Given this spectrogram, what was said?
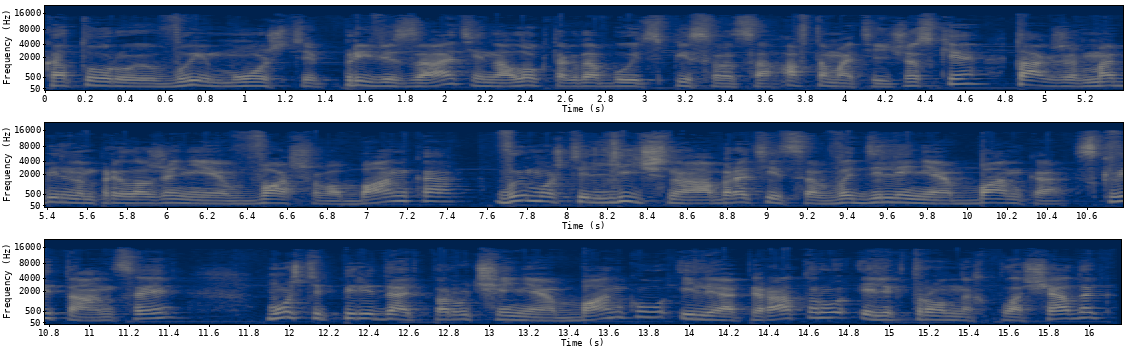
которую вы можете привязать, и налог тогда будет списываться автоматически. Также в мобильном приложении вашего банка вы можете лично обратиться в отделение банка с квитанцией, можете передать поручение банку или оператору электронных площадок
